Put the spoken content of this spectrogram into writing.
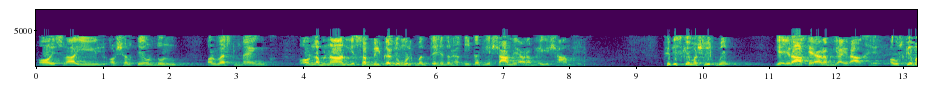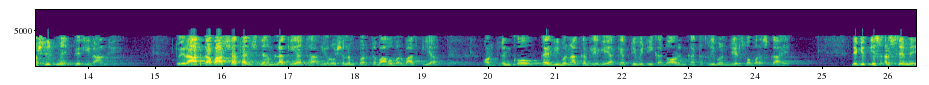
اور اسرائیل اور شرق اردن اور ویسٹ بینک اور لبنان، یہ سب مل کر جو ملک بنتے ہیں، در حقیقت یہ شام عرب ہے، یہ شام ہے۔ پھر اس کے مشرق میں یہ عراق عرب یا عراق ہے، اور اس کے مشرق میں پھر ایران ہے۔ تو عراق کا بادشاہ تھا جس نے حملہ کیا تھا، یروشلم پر تباہ و برباد کیا، اور ان کو قیدی بنا کر لے گیا۔ کیپٹیوٹی کا دور ان کا تقریباً ڈیڑھ سو برس کا ہے۔ لیکن اس عرصے میں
